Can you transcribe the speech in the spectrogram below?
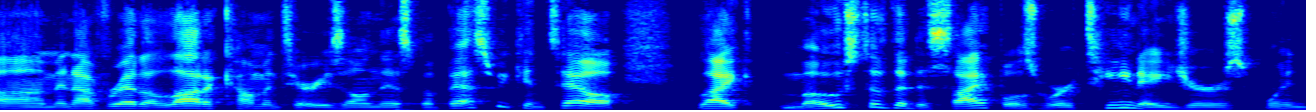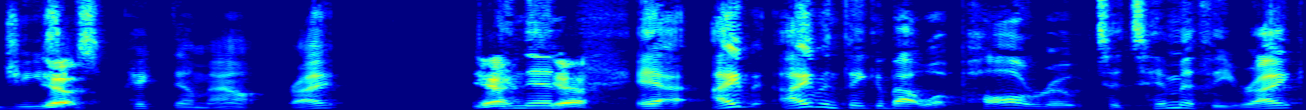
um, and I've read a lot of commentaries on this, but best we can tell, like most of the disciples were teenagers when Jesus yeah. picked them out, right? Yeah. And then yeah. yeah, I I even think about what Paul wrote to Timothy, right?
